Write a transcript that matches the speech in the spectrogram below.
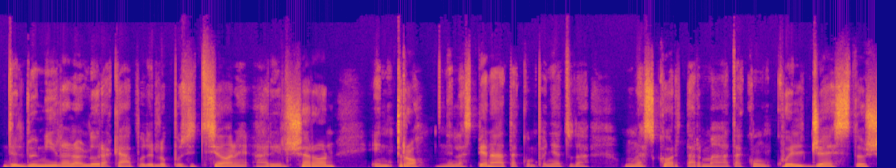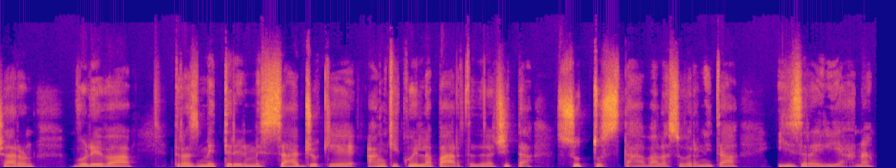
del 2000 l'allora capo dell'opposizione Ariel Sharon entrò nella spianata accompagnato da una scorta armata. Con quel gesto Sharon voleva trasmettere il messaggio che anche quella parte della città sottostava alla sovranità israeliana.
